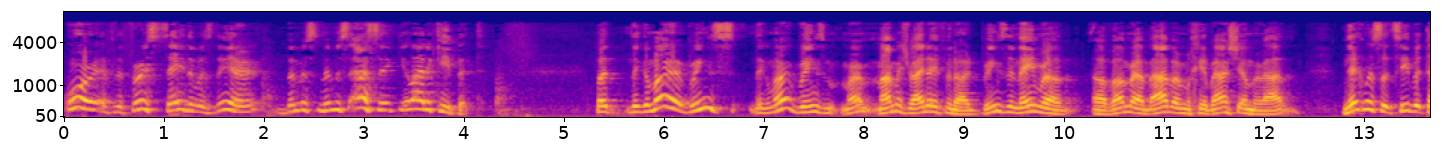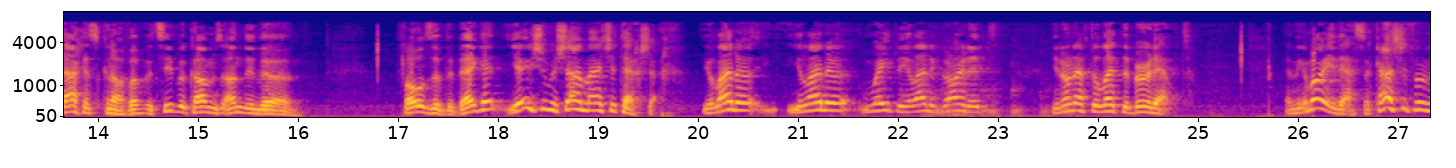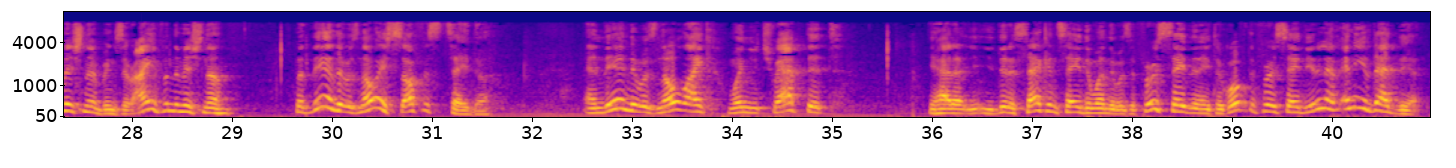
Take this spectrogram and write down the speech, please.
Or if the first Tzeder was there, Bimis Asik, you're allowed to keep it. But the Gemara brings the Gemara brings Mamish Raidai brings the name of of Amr Abba Mechibrashi Amarav. Nichlas Latziba Tachas Knavav. Latziba comes under the folds of the beged. Yeshu Mashatechshach. You're allowed to you're allowed to wait. You're allowed to guard it. You don't have to let the bird out. And the Gemara that's a kasha from the Mishnah brings the raya from the Mishnah. But there, there was no a sophist tzeder. And then there was no like when you trapped it you had a, you did a second Seder when there was a first Seder, then you took off the first Seder. You didn't have any of that there.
